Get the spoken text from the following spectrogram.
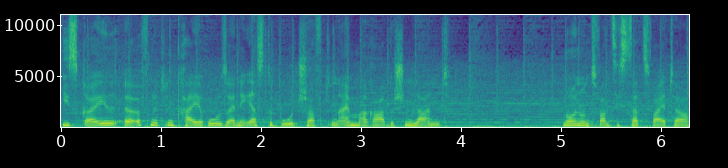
Israel eröffnet in Kairo seine erste Botschaft in einem arabischen Land. 29.2.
